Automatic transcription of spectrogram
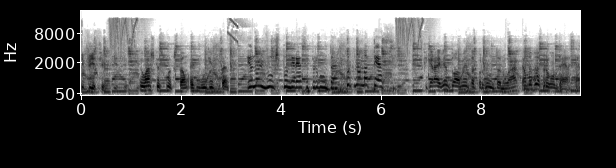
difícil. Eu acho que a sua questão é muito importante. Eu não lhe vou responder essa pergunta porque não me apetece. Ficará eventualmente a pergunta no ar. É uma boa pergunta essa.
